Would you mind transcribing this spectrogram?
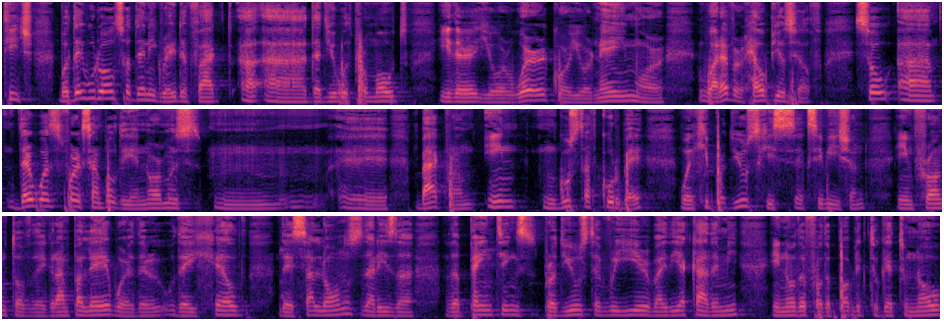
teach, but they would also denigrate the fact uh, uh, that you would promote either your work or your name or whatever, help yourself. So uh, there was, for example, the enormous um, background in Gustave Courbet when he produced his exhibition in front of the Grand Palais, where they held the salons, that is, the, the paintings produced every year by the Academy, in order for the public to get to know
